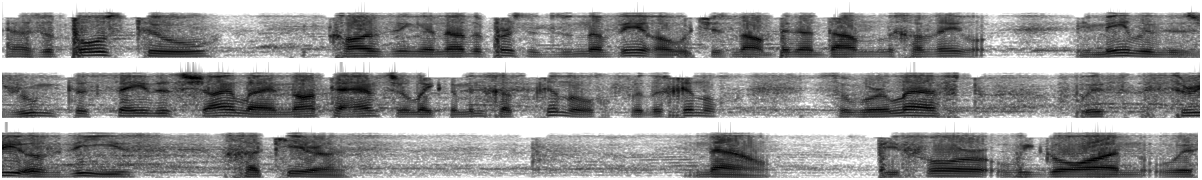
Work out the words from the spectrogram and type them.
as opposed to causing another person to do navira, which is not ben adam lechavero. Mainly, there's room to say this shaila and not to answer like the minchas chinuch for the chinuch. So we're left with three of these chakiras. Now, before we go on with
